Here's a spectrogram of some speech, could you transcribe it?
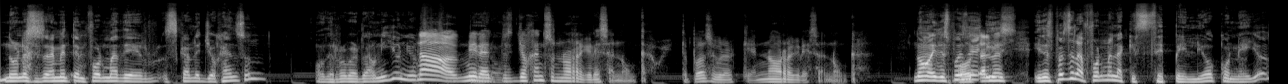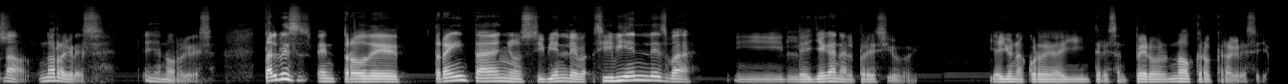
No necesariamente en forma de Scarlett Johansson o de Robert Downey Jr. No, mira, Pero- pues Johansson no regresa nunca, güey. Te puedo asegurar que no regresa nunca. No, y después, O de, tal y- vez- y después de la forma en la que se peleó con ellos. No, no regresa. Ella no regresa. Tal vez dentro de 30 años, si bien, le va- si bien les va y le llegan al precio y hay un acuerdo ahí interesante, pero no creo que regrese yo.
